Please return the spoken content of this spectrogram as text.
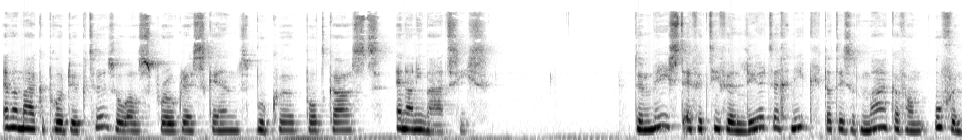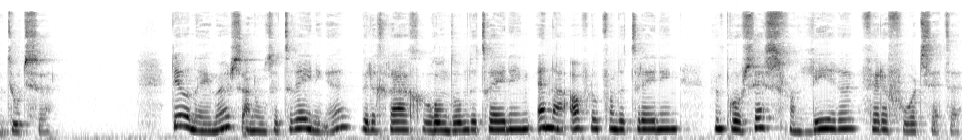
en we maken producten zoals progress scans, boeken, podcasts en animaties. De meest effectieve leertechniek dat is het maken van oefentoetsen. Deelnemers aan onze trainingen willen graag rondom de training en na afloop van de training hun proces van leren verder voortzetten.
